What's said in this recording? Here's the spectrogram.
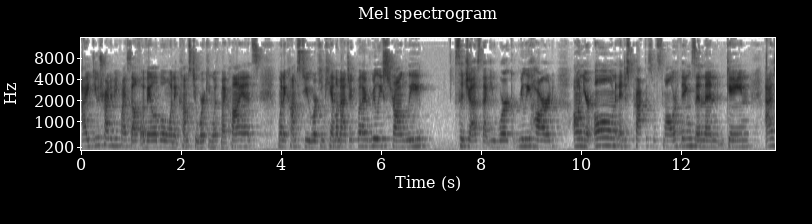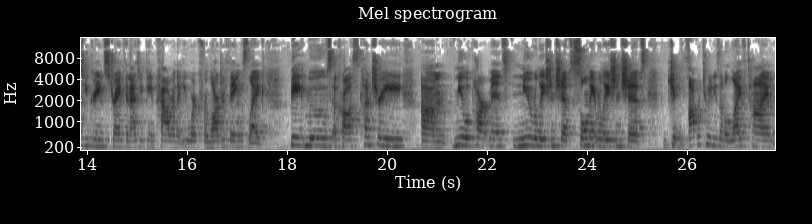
I do try to make myself available when it comes to working with my clients, when it comes to working candle magic, but I really strongly suggest that you work really hard on your own and just practice with smaller things and then gain, as you gain strength and as you gain power, that you work for larger things like big moves across country, um, new apartments, new relationships, soulmate relationships, opportunities of a lifetime.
